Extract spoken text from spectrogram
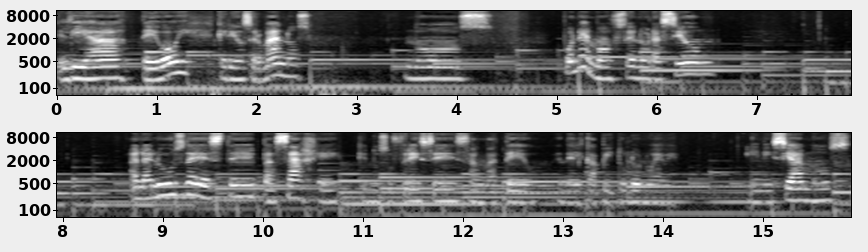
El día de hoy, queridos hermanos, nos ponemos en oración a la luz de este pasaje que nos ofrece San Mateo en el capítulo 9. Iniciamos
